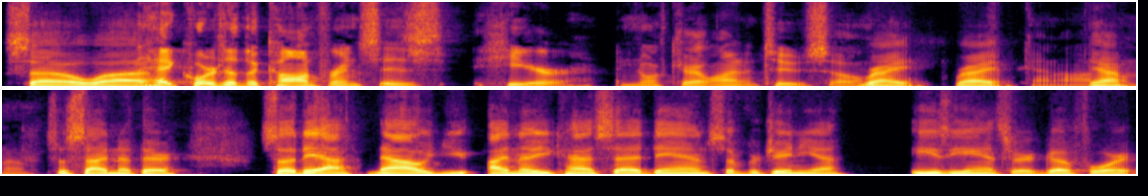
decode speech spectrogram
so the uh, headquarters of the conference is here in North Carolina too. So right, right. kind of Yeah. Don't know. So side note there. So yeah, now you I know you kind of said Dan. So Virginia, easy answer. Go for it.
